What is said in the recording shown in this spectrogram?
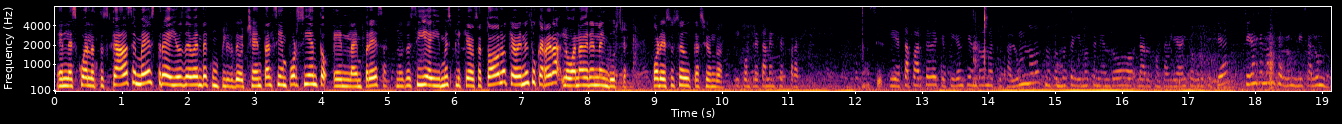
en la escuela. Entonces, cada semestre ellos deben de cumplir de 80 al 100% en la empresa. No sé si ahí me expliqué. O sea, todo lo que ven en su carrera lo van a ver en la industria. Por eso es educación dual. y completamente práctico. Así es. Y esta parte de que siguen siendo nuestros alumnos, nosotros seguimos teniendo la responsabilidad del seguro social, siguen siendo mis alumnos, mis alumnos,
